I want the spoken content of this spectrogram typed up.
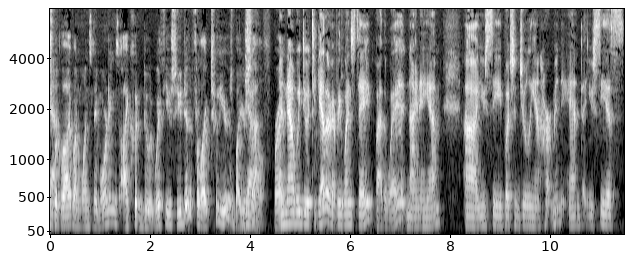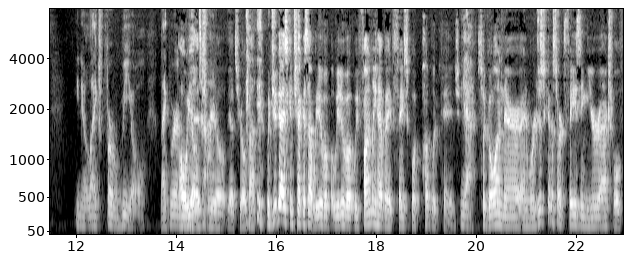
Yeah. Facebook Live on Wednesday mornings. I couldn't do it with you, so you did it for like two years by yourself, right? And now we do it together every Wednesday, by the way, at 9 a.m. Uh, you see Butch and Julianne Hartman, and you see us, you know, like for real. Like we're in Oh real yeah, it's time. real. Yeah, it's real time. but you guys can check us out. We do. Have a, we do. A, we finally have a Facebook public page. Yeah. So go on there, and we're just going to start phasing your actual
